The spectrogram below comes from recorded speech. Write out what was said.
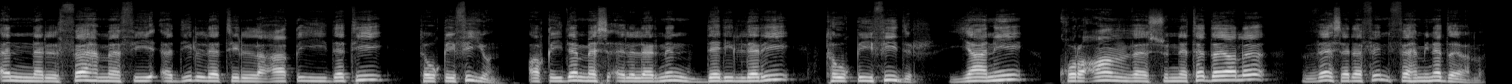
Ennel fehme fi edilletil akideti tevkifiyyun. Akide meselelerinin delilleri tevkifidir. Yani Kur'an ve sünnete dayalı ve selefin fehmine dayalı.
